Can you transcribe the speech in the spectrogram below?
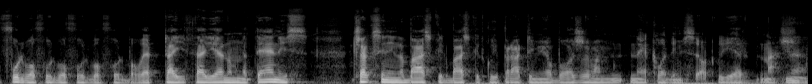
futbol, futbol, futbol, futbol. Ja, taj, taj jednom na tenis, čak se ni na basket, basket koji pratim i obožavam, ne kladim se, otkud, jer, naš, Da.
